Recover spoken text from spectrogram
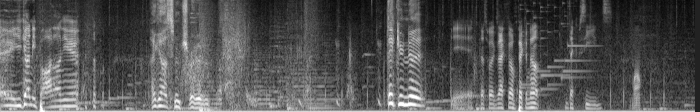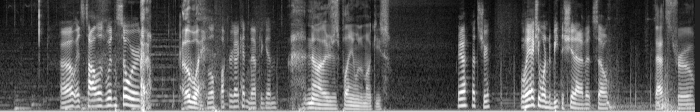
Hey, you got any pot on you? I got some shrooms. Thank you, Ned. Yeah, that's what exactly I'm picking up. Deck of seeds. Well. Oh, it's Talo's wooden sword. Oh boy. Little fucker got kidnapped again. No, they're just playing with the monkeys. Yeah, that's true. Well, he actually wanted to beat the shit out of it, so. That's true.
